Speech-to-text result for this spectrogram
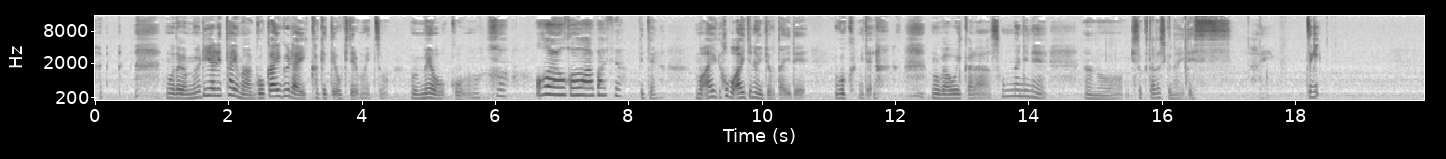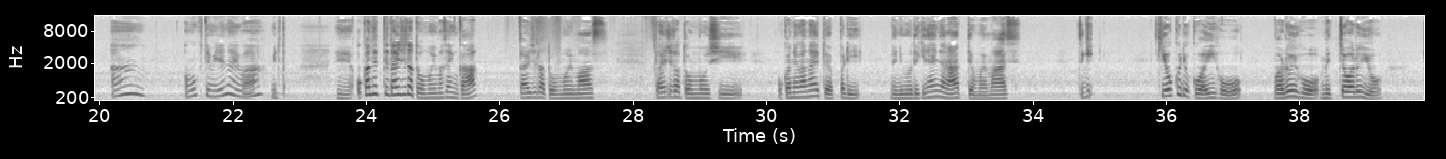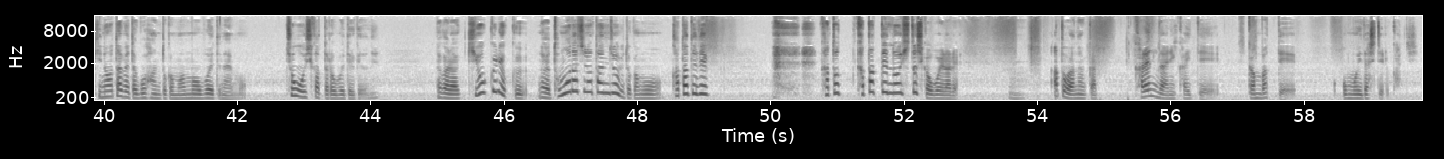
もうだから無理やりタイマー5回ぐらいかけて起きてるもんいつも。もう目をこう「はおはようございます」みたいな。もうあいほぼ開いてない状態で動くみたいな。のが多いからそんなにねあの規則正しくないです、はい、次。あん重くて見れないわ。見れた、えー、お金って大事だと思いませんか？大事だと思います。大事だと思うしお金がないとやっぱり何もできないんだなって思います。次。記憶力はいい方？悪い方？めっちゃ悪いよ。昨日食べたご飯とかもあんま覚えてないもん。超美味しかったら覚えてるけどね。だから記憶力だから友達の誕生日とかも片手で 片手の人しか覚えられん、うん、あとはなんかカレンダーに書いて頑張って思い出してる感じ。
